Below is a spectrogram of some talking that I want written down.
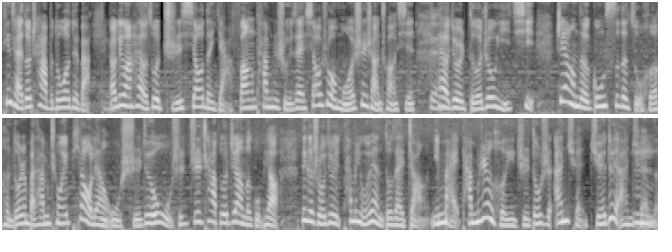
听起来都差不多对吧？然后另外还有做直销的雅芳，他们是属于在销售模式上创新，还有就是德州仪器这样的公司的组合，很多人把他们称为漂亮五十，就有五十只差不多这样的股票，那个时候就他们永远都在涨，你买他们任何一只都是安全，绝对安全的。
